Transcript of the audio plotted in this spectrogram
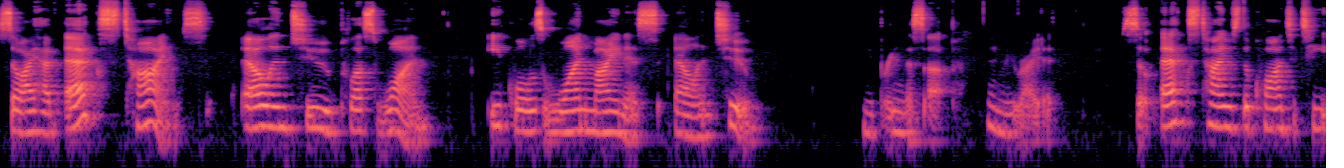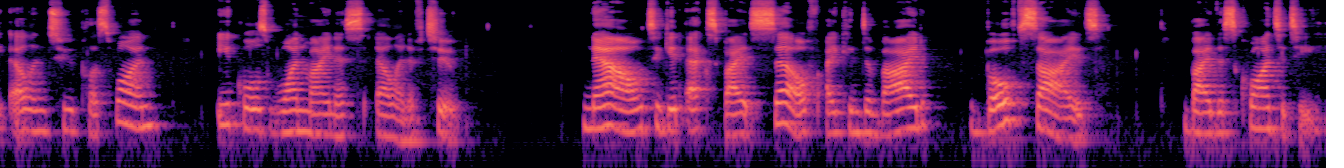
So I have x times ln 2 plus 1 equals 1 minus ln 2. Let me bring this up and rewrite it. So x times the quantity ln 2 plus 1 equals 1 minus ln of 2. Now, to get x by itself, I can divide both sides by this quantity.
